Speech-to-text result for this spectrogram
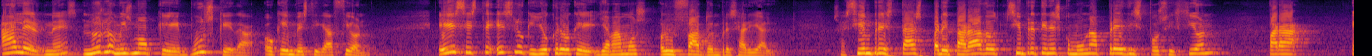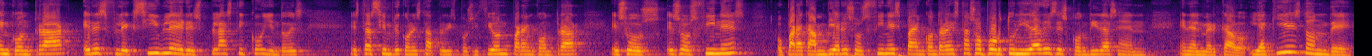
alertness no es lo mismo que búsqueda o que investigación. Es, este, es lo que yo creo que llamamos olfato empresarial. O sea, siempre estás preparado, siempre tienes como una predisposición para encontrar, eres flexible, eres plástico y entonces estás siempre con esta predisposición para encontrar esos, esos fines o para cambiar esos fines, para encontrar estas oportunidades escondidas en, el mercado. Y aquí es donde,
